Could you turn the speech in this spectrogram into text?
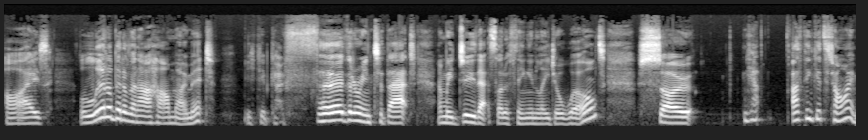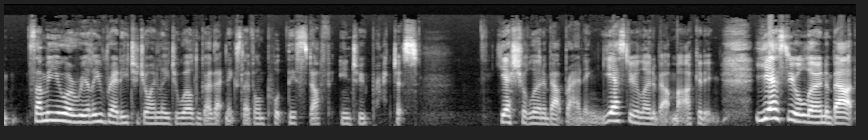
eyes, a little bit of an aha moment you could go further into that, and we do that sort of thing in Lead Your World. So, yeah, I think it's time. Some of you are really ready to join Lead Your World and go that next level and put this stuff into practice. Yes, you'll learn about branding. Yes, you'll learn about marketing. Yes, you'll learn about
